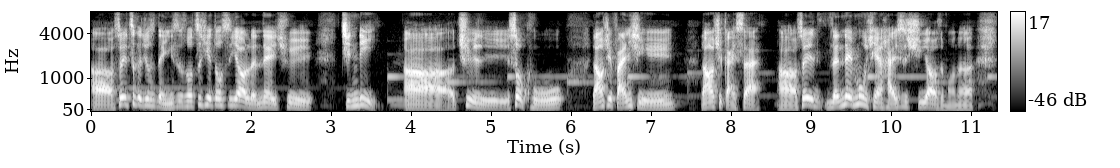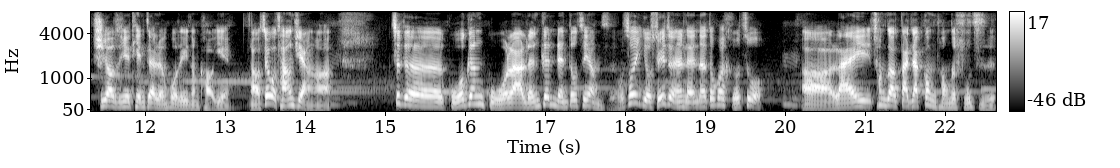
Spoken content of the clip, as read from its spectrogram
啊、呃，所以这个就是等于是说，这些都是要人类去经历啊、呃，去受苦，然后去反省，然后去改善啊、呃，所以人类目前还是需要什么呢？需要这些天灾人祸的一种考验啊、呃。所以我常讲啊，这个国跟国啦，人跟人都这样子。我说有水准的人呢，都会合作啊、呃，来创造大家共同的福祉。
